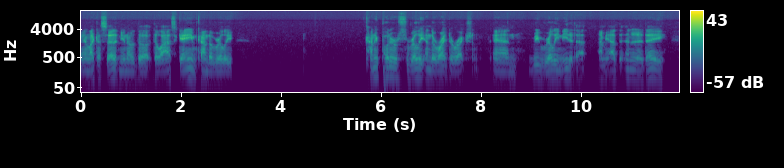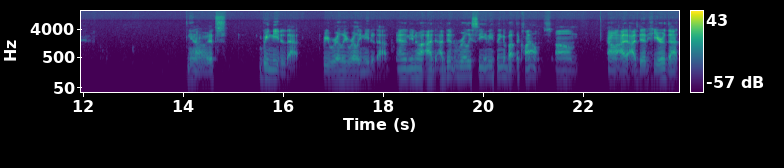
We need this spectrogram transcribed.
and like I said, you know, the the last game kind of really kind of put us really in the right direction, and we really needed that. I mean, at the end of the day, you know, it's we needed that. We really, really needed that. And you know, I, I didn't really see anything about the clowns. Um, I, I did hear that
